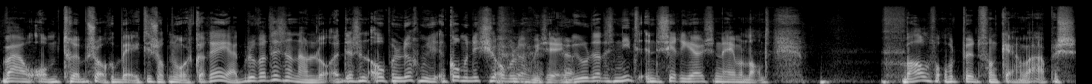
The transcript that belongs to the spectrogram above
waarom Trump zo gebeten is op Noord-Korea. Ik bedoel, wat is dat nou? Dat is een, openluchtmuseum, een communistisch openluchtmuseum. Ja. Ik bedoel, dat is niet een serieus nemen land. Behalve op het punt van kernwapens.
